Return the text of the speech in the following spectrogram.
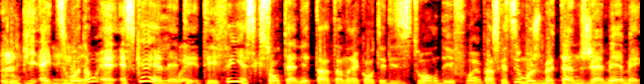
Puis, dis-moi donc, est-ce que elle, tes, filles, est-ce qu'ils sont tannées de t'entendre raconter des histoires des fois? Parce que, tu sais, moi, je me tanne jamais, mais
